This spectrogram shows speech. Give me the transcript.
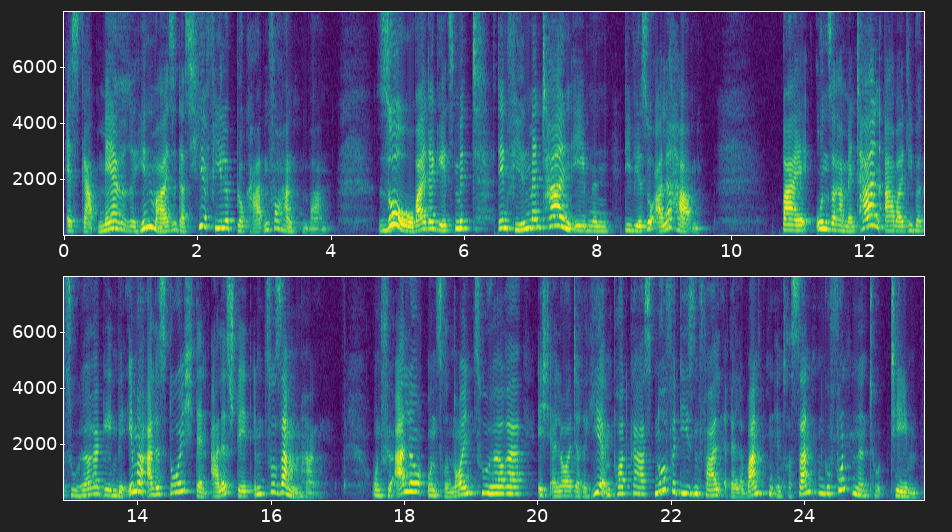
Es gab mehrere Hinweise, dass hier viele Blockaden vorhanden waren. So, weiter geht's mit den vielen mentalen Ebenen, die wir so alle haben. Bei unserer mentalen Arbeit, lieber Zuhörer, gehen wir immer alles durch, denn alles steht im Zusammenhang. Und für alle unsere neuen Zuhörer, ich erläutere hier im Podcast nur für diesen Fall relevanten, interessanten, gefundenen Themen.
